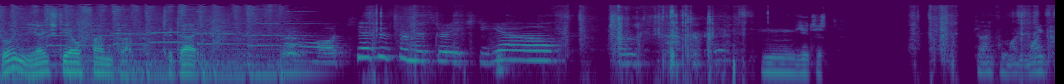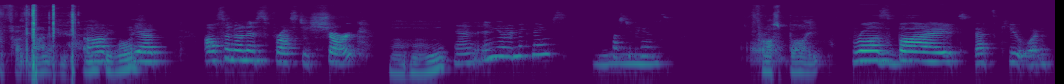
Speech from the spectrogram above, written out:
Join the HDL fan club today. Oh, kisses for Mr. HDL. Um, Mm, you're just going for my microphone, aren't you? oh, yeah, also known as Frosty Shark. Mm-hmm. And any other nicknames? Frosty Pants? Frostbite. Frostbite. That's a cute one.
